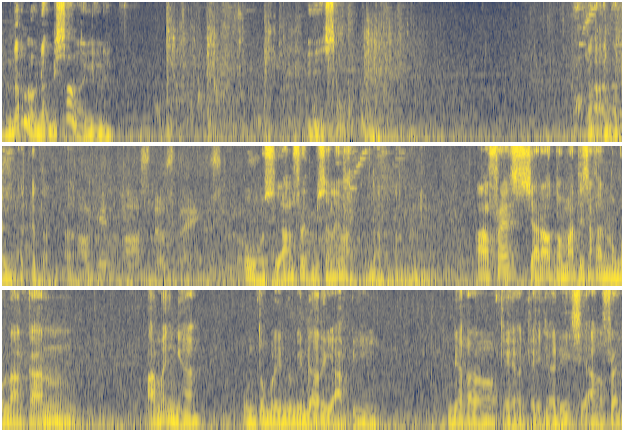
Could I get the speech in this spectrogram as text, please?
Bener loh, nggak bisa loh yang ini. Bisa. Nah, ada those flames. Oh, si Alfred bisa lewat. Bentar, kapan ya? Alfred secara otomatis akan menggunakan tamengnya untuk melindungi dari api. Ini akan oke oke. Jadi si Alfred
